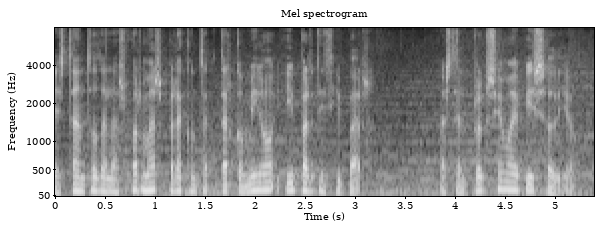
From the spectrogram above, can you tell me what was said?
están todas las formas para contactar conmigo y participar. Hasta el próximo episodio.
